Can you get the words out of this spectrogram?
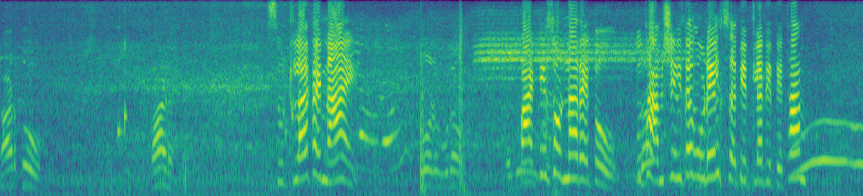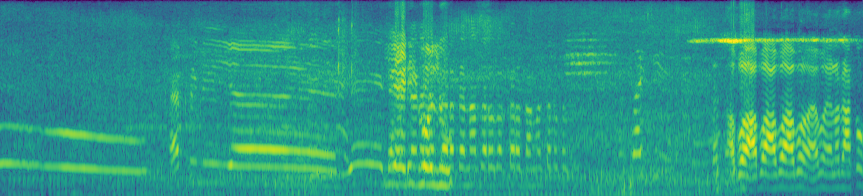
काढतो. काढ सुटला काय नाही? पाठी सोडणार आहे तो. तू थांबशील तर उडेल तिथल्या तिथे. थांब. हॅपी न्यू इयर येडी गोलू. आबो आबो आबो आबो आबो याला दाखव.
